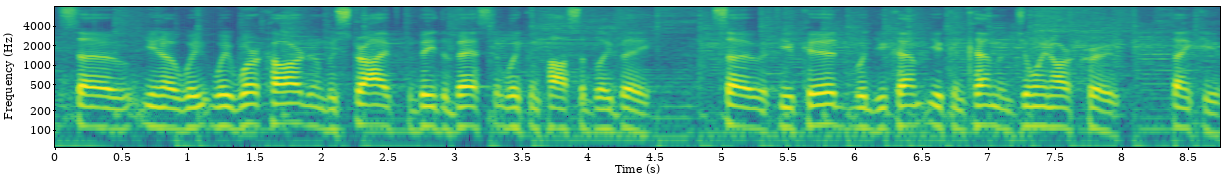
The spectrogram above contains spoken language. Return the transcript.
So, you know, we, we work hard and we strive to be the best that we can possibly be. So if you could, would you come, you can come and join our crew. Thank you.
